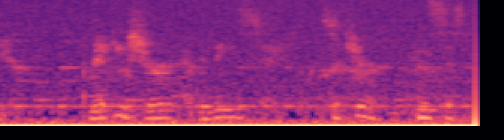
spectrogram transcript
here, making sure everything is safe, secure, consistent.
